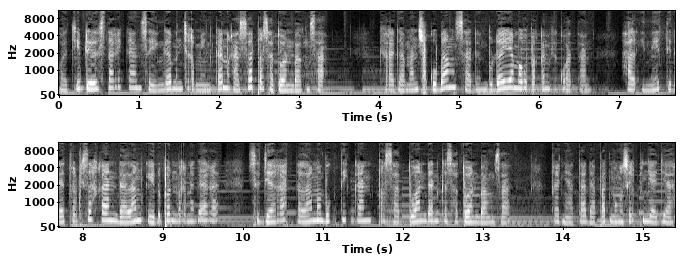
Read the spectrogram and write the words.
wajib dilestarikan sehingga mencerminkan rasa persatuan bangsa. Keragaman suku bangsa dan budaya merupakan kekuatan Hal ini tidak terpisahkan dalam kehidupan bernegara. Sejarah telah membuktikan persatuan dan kesatuan bangsa ternyata dapat mengusir penjajah.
